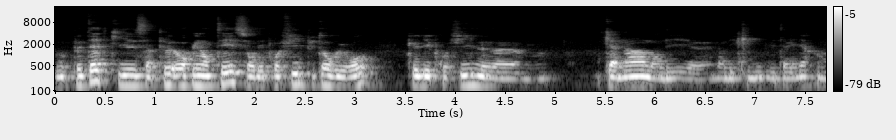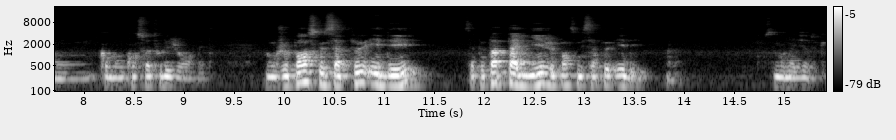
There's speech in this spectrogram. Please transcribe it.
Donc peut-être que ça peut orienter sur des profils plutôt ruraux que des profils euh, canins dans des, euh, dans des cliniques vétérinaires comme on, conçoit tous les jours en fait. Donc je pense que ça peut aider. Ça peut pas pallier, je pense, mais ça peut aider. C'est mon avis en tout cas.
